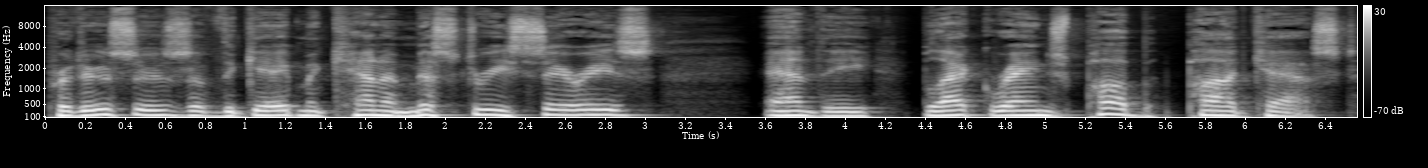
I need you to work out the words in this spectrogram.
producers of the Gabe McKenna Mystery Series and the Black Range Pub Podcast.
